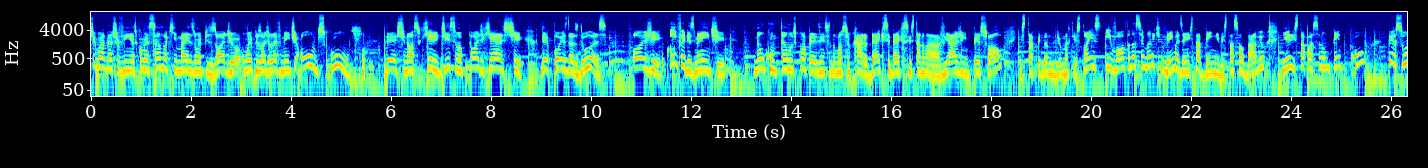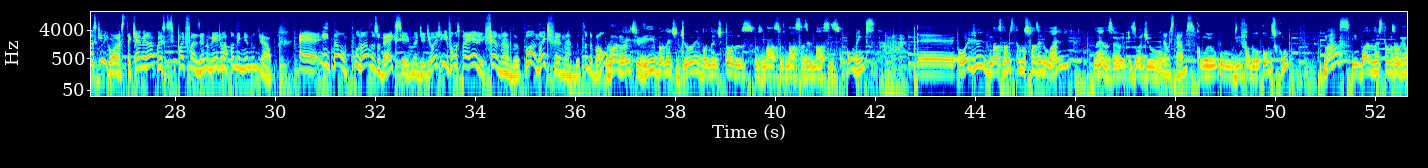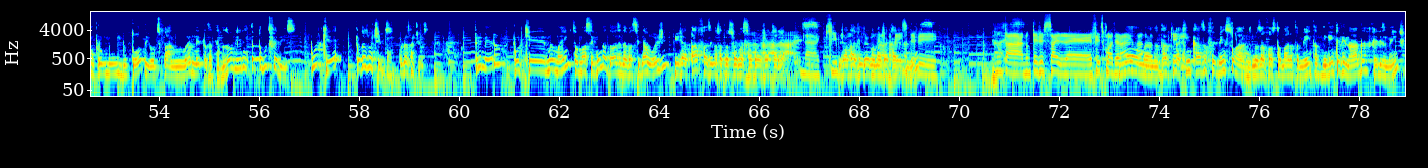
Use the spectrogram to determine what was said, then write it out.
noite, guarda-chuvinhas. Começando aqui mais um episódio, um episódio levemente old school deste nosso queridíssimo podcast Depois das Duas. Hoje, infelizmente, não contamos com a presença do nosso caro Dex. Dex está numa viagem pessoal, está cuidando de umas questões e volta na semana que vem, mas ele está bem, ele está saudável e ele está passando um tempo com pessoas que ele gosta, que é a melhor coisa que se pode fazer no meio de uma pandemia mundial. É, então, pulamos o Dex no dia de hoje e vamos para ele, Fernando. Boa noite, Fernando. Tudo bom? Boa noite, Vi. Boa noite, Joey. Boa noite a todos os nossos, nossas e nossos ouvintes. Hoje nós não estamos fazendo live, né? Nós é um episódio, Não estamos. como o Vi falou, old school. Mas, embora não estamos ao vivo para o mundo todo e outros planetas até nos ouvirem, eu tô muito feliz. Por quê? Por dois motivos. Por dois motivos. Primeiro, porque mamãe tomou a segunda dose da vacina hoje e já tá fazendo sua transformação para jacaré. Ah, que Já bom, tá que virando bom. uma tá jacarezinha. teve, não tá, não teve é, efeitos colaterais? Não, nada, mano, tá, ok? aqui em casa foi bem suave. Os meus avós tomaram também, tá- ninguém teve nada, felizmente.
